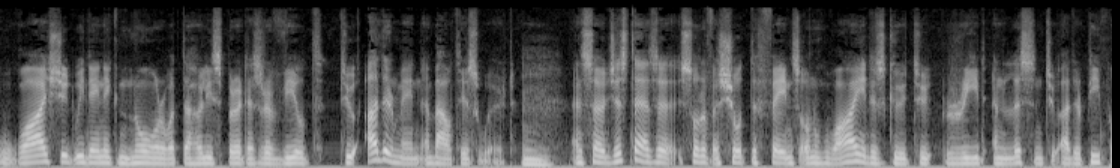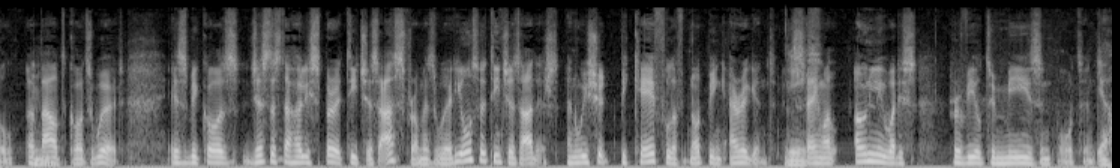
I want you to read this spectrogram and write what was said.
why should we then ignore what the Holy Spirit has revealed to other men about His Word? Mm. And so, just as a sort of a short defense on why it is good to read and listen to other people mm. about mm. God's Word, is because just as the Holy Spirit teaches us from His Word, He also teaches others. And we should be careful of not being arrogant and yes. saying, well, only what is revealed to me is important. Yeah.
